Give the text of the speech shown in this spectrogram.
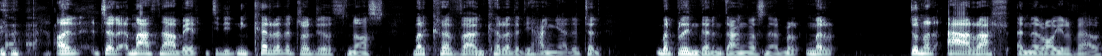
Ond y math na beth, ni'n cyrraedd y droedi'r wythnos, mae'r cryfa yn cyrraedd y dihangiad. Mae'r blinder yn dangos na. Mae'r ma dwrnod arall yn yr oerfel,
